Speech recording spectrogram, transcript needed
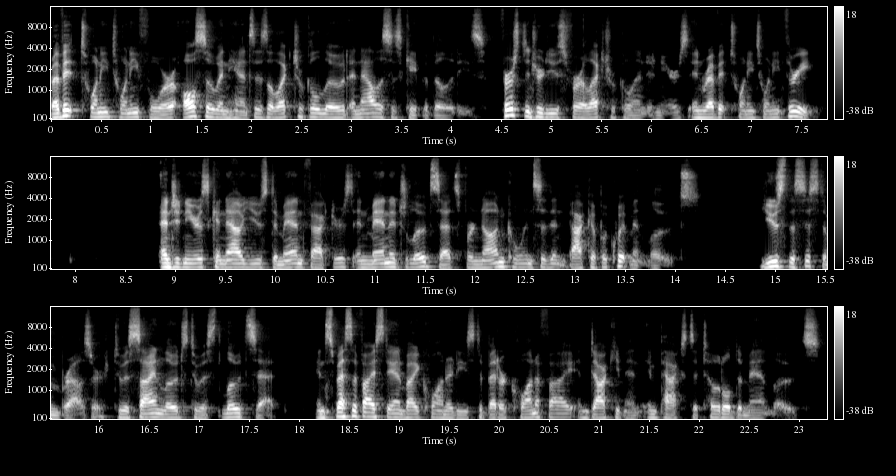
Revit 2024 also enhances electrical load analysis capabilities, first introduced for electrical engineers in Revit 2023. Engineers can now use demand factors and manage load sets for non coincident backup equipment loads. Use the system browser to assign loads to a load set and specify standby quantities to better quantify and document impacts to total demand loads.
